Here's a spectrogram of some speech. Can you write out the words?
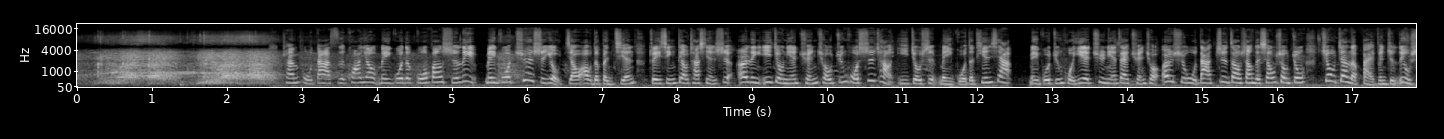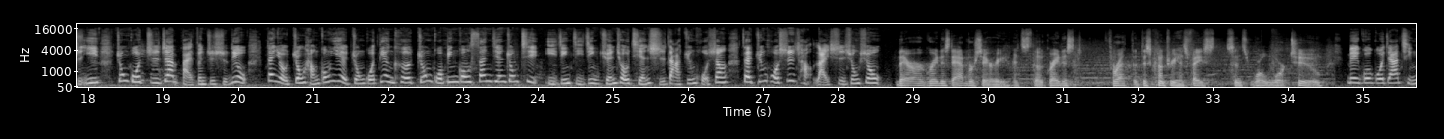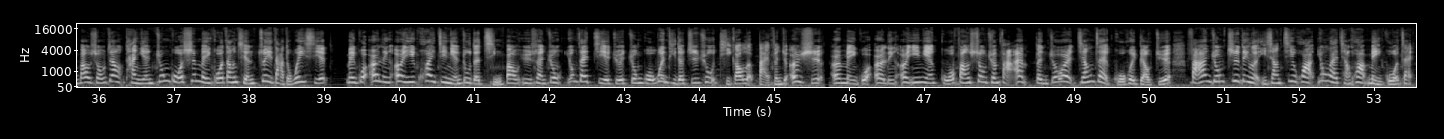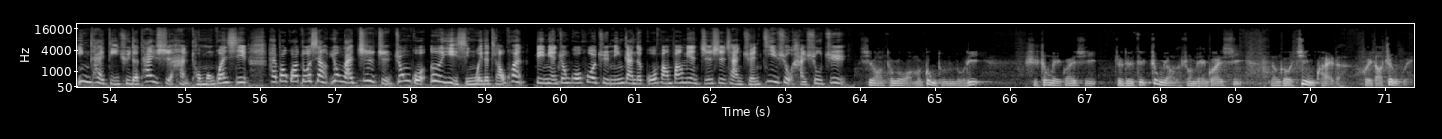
川普大肆夸耀美国的国防实力，美国确实有骄傲的本钱。最新调查显示，二零一九年全球军火市场依旧是美国的天下。美国军火业去年在全球二十五大制造商的销售中就占了百分之六十一，中国只占百分之十六。但有中航工业、中国电科、中国兵工三间中企已经挤进全球前十大军火商，在军火市场来势汹汹。They are our greatest adversary. It's the greatest threat that this country has faced since World War II. 美国国家情报首长坦言，中国是美国当前最大的威胁。美国二零二一会计年度的情报预算中，用在解决中国问题的支出提高了百分之二十。而美国二零二一年国防授权法案本周二将在国会表决。法案中制定了一项计划，用来强化美国在印太地区的态势和同盟关系，还包括多项用来制止中国恶意行为的条款，避免中国获取敏感的国防方面知识产权、技术和数据。希望通过我们共同的努力，使中美关系。这对最重要的双边关系能够尽快的回到正轨，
